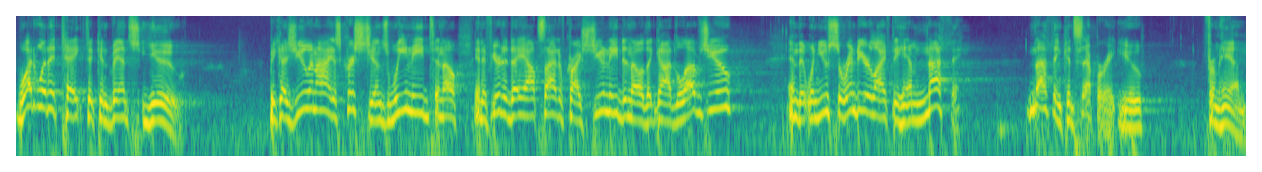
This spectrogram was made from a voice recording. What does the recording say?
What would it take to convince you? Because you and I, as Christians, we need to know, and if you're today outside of Christ, you need to know that God loves you and that when you surrender your life to Him, nothing, nothing can separate you from Him.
